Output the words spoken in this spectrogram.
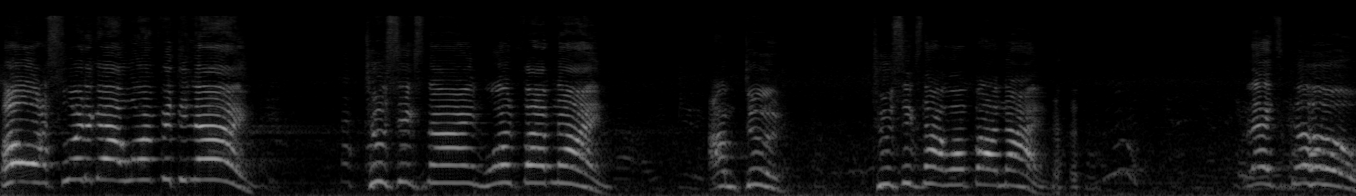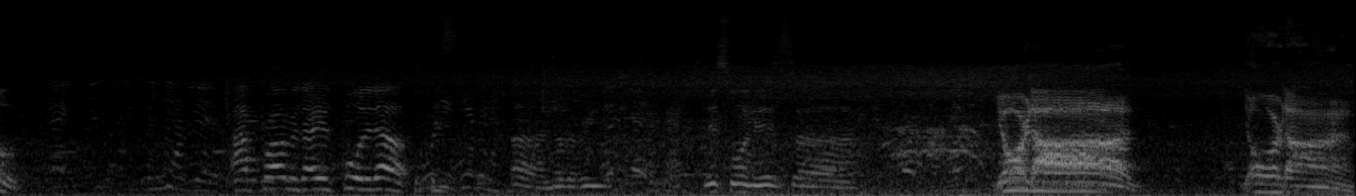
Oh, I swear to God, 159. 269, 159. I'm dude. 269, 159. Let's go. I promise, I just pulled it out. Giving? Uh, another ring. This one is uh, Jordan. Jordan.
